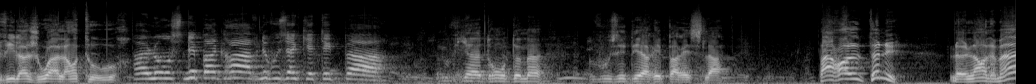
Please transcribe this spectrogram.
villageois l'entourent. Allons, ce n'est pas grave, ne vous inquiétez pas. Nous viendrons demain vous aider à réparer cela. Parole tenue. Le lendemain,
